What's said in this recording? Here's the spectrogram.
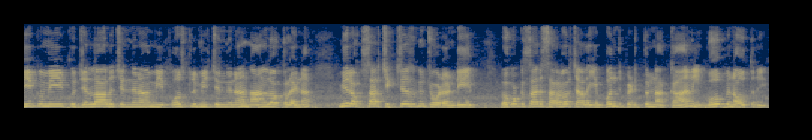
మీకు మీకు జిల్లాలు చెందిన మీ పోస్టులు మీ చెందిన నాన్ లోకల్ అయినా మీరు ఒకసారి చెక్ చేసుకుని చూడండి. ఒక్కొక్కసారి సర్వర్ చాలా ఇబ్బంది పెడుతున్నా కానీ ఓపెన్ అవుతున్నాయి.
